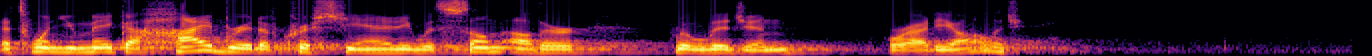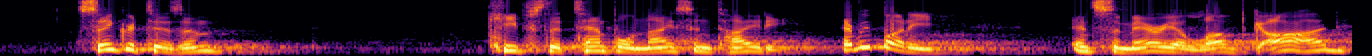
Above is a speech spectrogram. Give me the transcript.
It's when you make a hybrid of Christianity with some other religion or ideology. Syncretism keeps the temple nice and tidy. Everybody in Samaria loved God.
